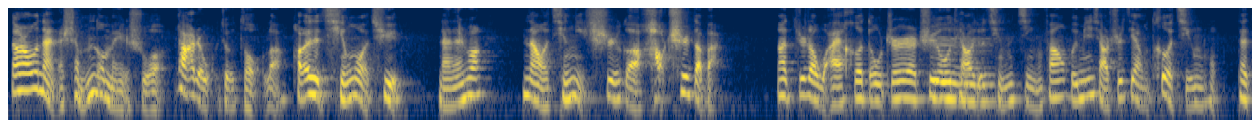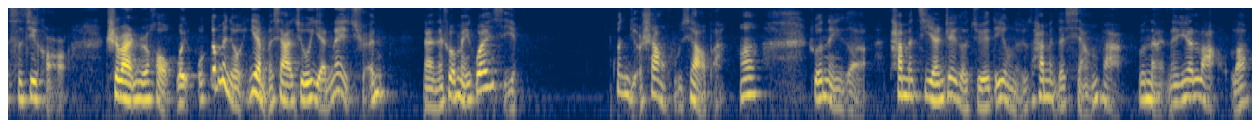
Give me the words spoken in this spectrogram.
当时我奶奶什么都没说，拉着我就走了。后来就请我去，奶奶说：“那我请你吃个好吃的吧。”那知道我爱喝豆汁儿啊，吃油条，就请锦芳回民小吃店，我特清楚，在磁器口。吃完之后，我我根本就咽不下去，我眼泪全。奶奶说没关系，说你就上护校吧，啊，说那个他们既然这个决定了，就他们的想法。说奶奶也老了，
